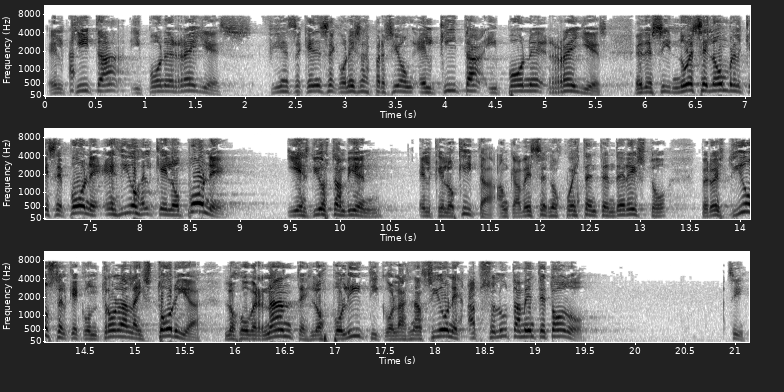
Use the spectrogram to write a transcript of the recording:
Él quita y pone reyes, Fíjense, quédense con esa expresión, Él quita y pone reyes. Es decir, no es el hombre el que se pone, es Dios el que lo pone. Y es Dios también el que lo quita, aunque a veces nos cuesta entender esto, pero es Dios el que controla la historia, los gobernantes, los políticos, las naciones, absolutamente todo. Sí.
